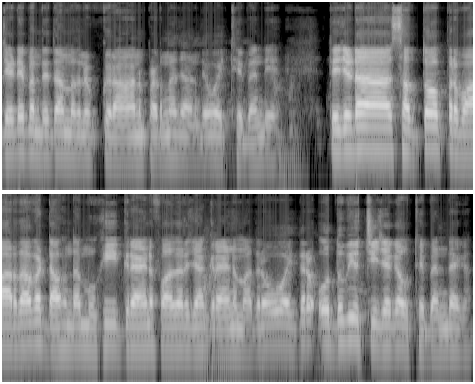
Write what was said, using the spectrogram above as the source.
ਜਿਹੜੇ ਬੰਦੇ ਦਾ ਮਤਲਬ ਕੁਰਾਨ ਪੜ੍ਹਨਾ ਜਾਣਦੇ ਉਹ ਇੱਥੇ ਬਹਿੰਦੇ ਆ। ਤੇ ਜਿਹੜਾ ਸਭ ਤੋਂ ਪਰਿਵਾਰ ਦਾ ਵੱਡਾ ਹੁੰਦਾ ਮੁਖੀ ਗ੍ਰੈਂਡਫਾਦਰ ਜਾਂ ਗ੍ਰੈਂਡ ਮਦਰ ਉਹ ਇੱਧਰ ਉਦੋਂ ਵੀ ਉੱਚੀ ਜਗ੍ਹਾ ਉੱਥੇ ਬਹਿੰਦਾ ਹੈਗਾ।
